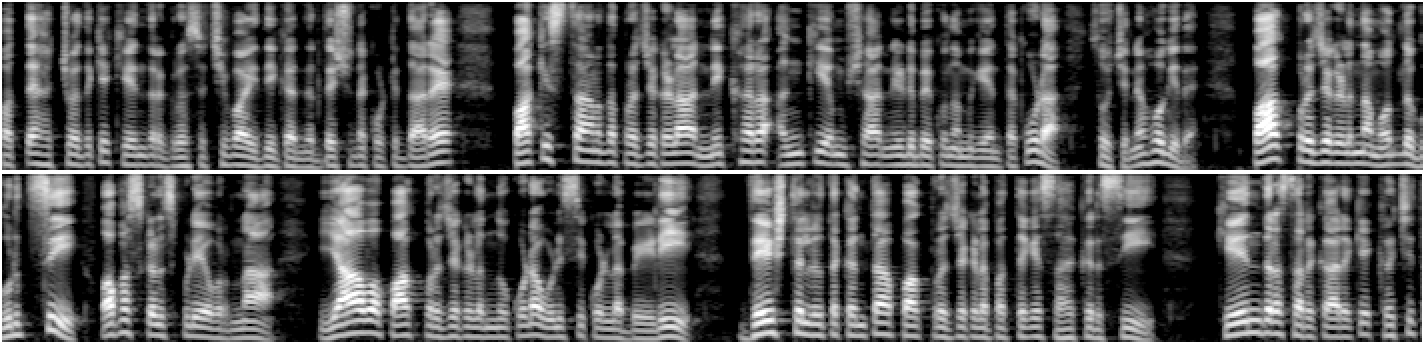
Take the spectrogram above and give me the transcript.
ಪತ್ತೆ ಹಚ್ಚೋದಕ್ಕೆ ಕೇಂದ್ರ ಗೃಹ ಸಚಿವ ಇದೀಗ ನಿರ್ದೇಶನ ಕೊಟ್ಟಿದ್ದಾರೆ. ಪಾಕಿಸ್ತಾನದ ಪ್ರಜೆಗಳ ನಿಖರ ಅಂಕಿಅಂಶ ನೀಡಬೇಕು ನಮಗೆ ಅಂತ ಕೂಡ ಸೂಚನೆ ಹೋಗಿದೆ. ಪಾಕ್ ಪ್ರಜೆಗಳನ್ನು ಮೊದಲು ಗುರುತಿಸಿ ವಾಪಸ್ ಕಳಿಸ್ಬಿಡಿ ಅವರನ್ನ. ಯಾವ ಪಾಕ್ ಪ್ರಜೆಗಳನ್ನು ಕೂಡ ಉಳಿಸಿಕೊಳ್ಳಬೇಡಿ. ದೇಶದಲ್ಲಿರತಕ್ಕಂಥ ಪಾಕ್ ಪ್ರಜೆಗಳ ಪತ್ತೆಗೆ ಸಹಕರಿಸಿ. ಕೇಂದ್ರ ಸರ್ಕಾರಕ್ಕೆ ಖಚಿತ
